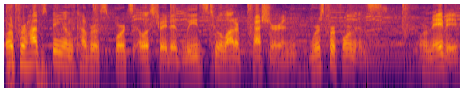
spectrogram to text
Or perhaps being on the cover of Sports Illustrated leads to a lot of pressure and worse performance. Or maybe,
